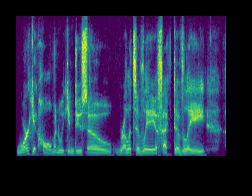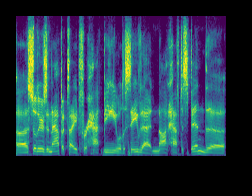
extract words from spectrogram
work at home and we can do so relatively effectively. Uh, so there's an appetite for ha- being able to save that and not have to spend the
